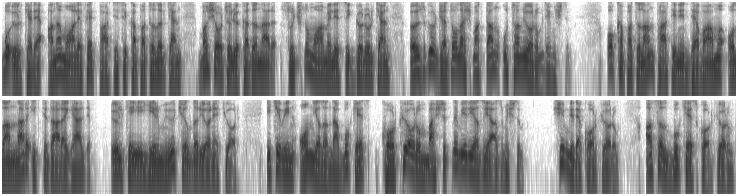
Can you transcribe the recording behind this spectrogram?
Bu ülkede ana muhalefet partisi kapatılırken başörtülü kadınlar suçlu muamelesi görürken özgürce dolaşmaktan utanıyorum demiştim. O kapatılan partinin devamı olanlar iktidara geldi. Ülkeyi 23 yıldır yönetiyor. 2010 yılında bu kez korkuyorum başlıklı bir yazı yazmıştım. Şimdi de korkuyorum. Asıl bu kez korkuyorum.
